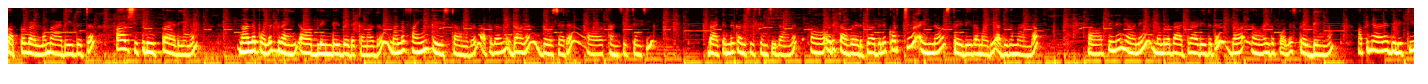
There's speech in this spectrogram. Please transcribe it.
കപ്പ് വെള്ളം ആഡ് ചെയ്തിട്ട് ആവശ്യത്തിന് ഉപ്പ് ആഡ് ചെയ്യണം. നല്ലപോലെ ഗ്രൈൻഡ് ബ്ലെൻഡ് ചെയ്തെടുക്കണം അത്. നല്ല ഫൈൻ ടേസ്റ്റ് ആണത്. അപ്പോൾ ഇതാണ് ഇതാണ് ദോശയുടെ കൺസിസ്റ്റൻസി ബാറ്ററിന്റെ കൺസിസ്റ്റൻസി ഇതാണ്. ഒരു തവ എടുത്ത് അതിൽ കുറച്ച് എണ്ണ സ്പ്രെഡ് ചെയ്താൽ മതി. അധികം വേണ്ട. പിന്നെ ഞാൻ നമ്മൾ ബാറ്റർ ആഡ് ചെയ്തിട്ട് ഇതാ ഇതുപോലെ സ്പ്രെഡ് ചെയ്യണം. അപ്പോൾ ഞാൻ ഇതിലേക്ക്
